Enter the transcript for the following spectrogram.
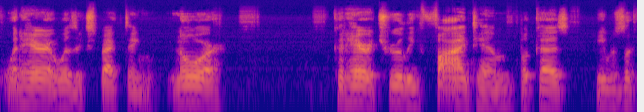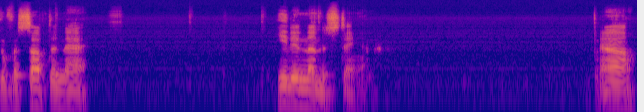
what Herod was expecting, nor could Herod truly find him because he was looking for something that he didn't understand. Now,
